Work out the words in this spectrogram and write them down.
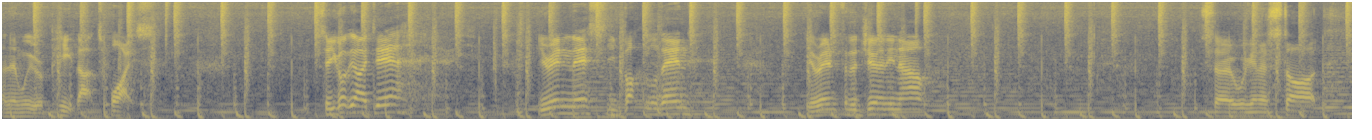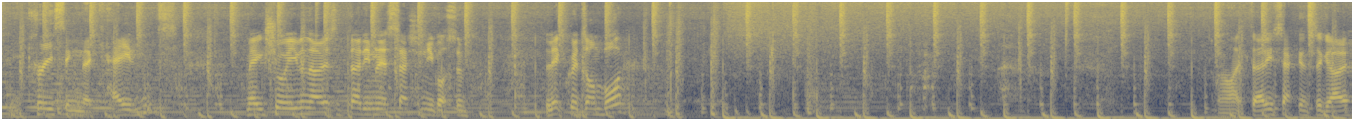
and then we repeat that twice. So you got the idea? You're in this, you buckled in, you're in for the journey now. So we're gonna start increasing the cadence. Make sure even though it's a 30 minute session, you've got some liquids on board. All right, 30 seconds to go.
